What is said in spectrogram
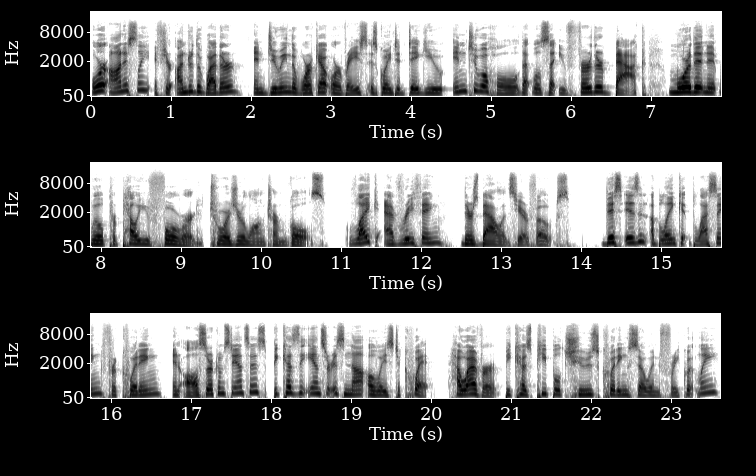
or honestly, if you're under the weather and doing the workout or race is going to dig you into a hole that will set you further back more than it will propel you forward towards your long term goals. Like everything, there's balance here, folks. This isn't a blanket blessing for quitting in all circumstances because the answer is not always to quit. However, because people choose quitting so infrequently,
